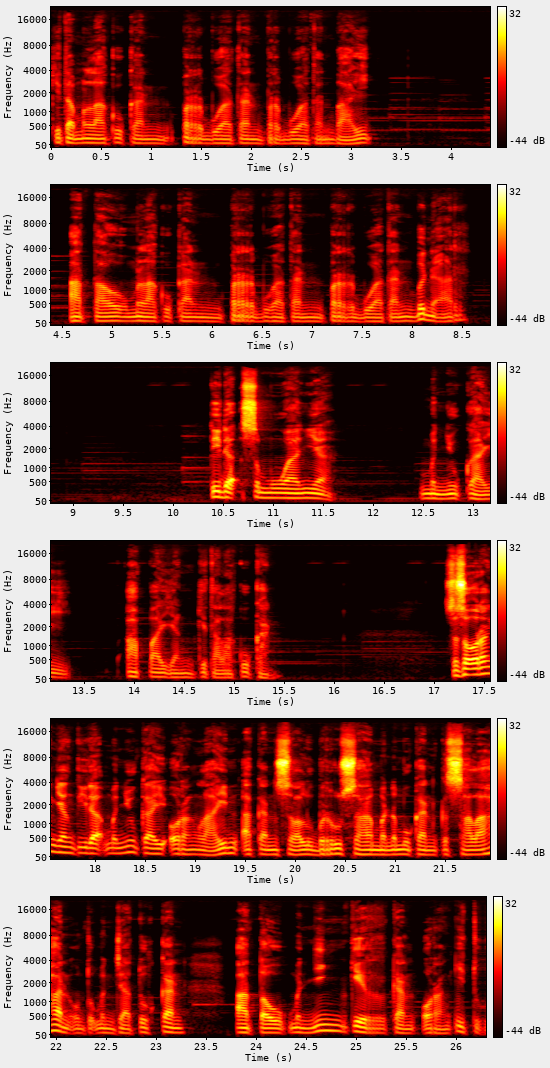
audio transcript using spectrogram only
kita melakukan perbuatan-perbuatan baik atau melakukan perbuatan-perbuatan benar, tidak semuanya menyukai apa yang kita lakukan. Seseorang yang tidak menyukai orang lain akan selalu berusaha menemukan kesalahan untuk menjatuhkan atau menyingkirkan orang itu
